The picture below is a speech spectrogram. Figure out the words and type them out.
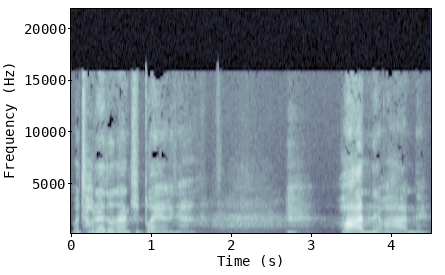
뭐 저래도 난 기뻐해 그냥. 화 안 내, 화 안 내.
